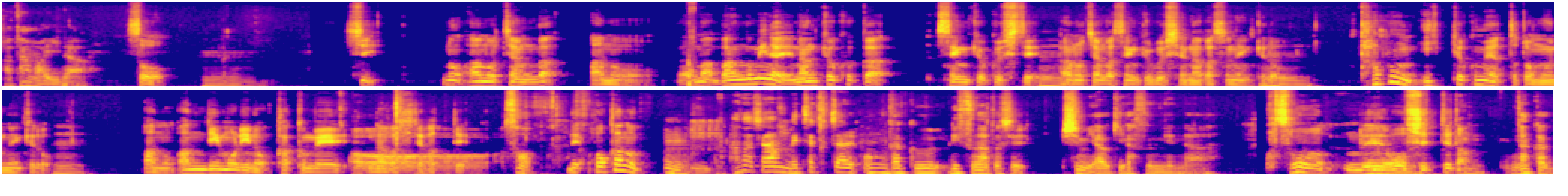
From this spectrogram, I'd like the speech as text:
頭いいな。そう。うん。し、のあのちゃんが、あの、まあ、番組内で何曲か選曲して、うんあのちゃんが選曲して流すねんけど、うん多分1曲目やったと思うねんけど、うん。あの、アンディ・モリの革命流してはって、そで、他の、う。う。うんんあのちゃんめちゃくちゃ音楽リスナーとして趣味合う気がすんねんな。それを知ってたん、なんか、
